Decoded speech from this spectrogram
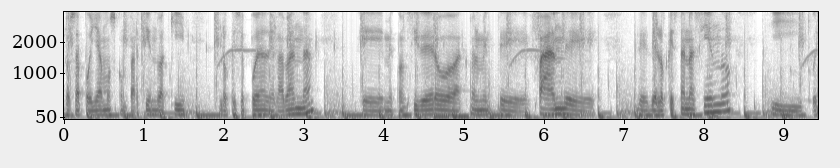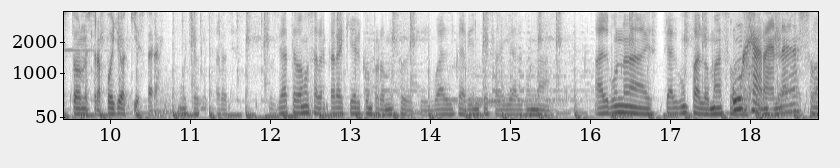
los apoyamos compartiendo aquí lo que se pueda de la banda. Eh, me considero actualmente fan de, de- de lo que están haciendo y pues todo nuestro apoyo aquí estará. Muchas, muchas gracias. Pues ya te vamos a aventar aquí el compromiso de que igual te avientes ahí alguna, alguna, este, algún palomazo. Un jaranazo.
